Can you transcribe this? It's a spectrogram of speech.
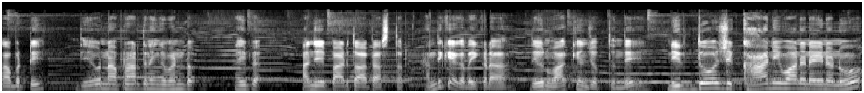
కాబట్టి దేవుడు నా ప్రార్థన ఇంక వినడు అయిపోయా. అని చెప్పి ఆడితో ఆపేస్తారు. అందుకే కదా ఇక్కడ దేవుని వాక్యం చెప్తుంది నిర్దోషి కానివానినైనను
